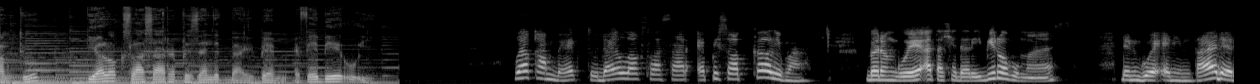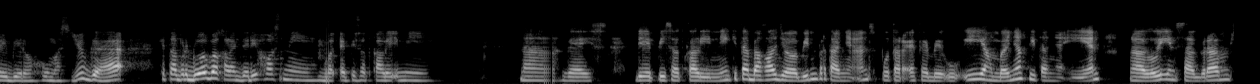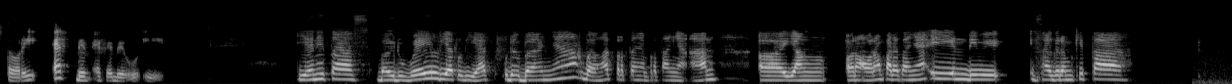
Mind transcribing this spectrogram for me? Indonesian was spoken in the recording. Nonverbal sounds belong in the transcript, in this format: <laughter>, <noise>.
Welcome to Dialog Selasa represented by BEM FEB UI. Welcome back to Dialog Selasar episode kelima. Bareng gue Atasha dari Biro Humas. Dan gue Eninta dari Biro Humas juga. Kita berdua bakalan jadi host nih buat episode kali ini. Nah guys, di episode kali ini kita bakal jawabin pertanyaan seputar FEB UI yang banyak ditanyain melalui Instagram story at BEM FEB UI. Iya nih Tas, by the way lihat-lihat udah banyak banget pertanyaan-pertanyaan uh, yang orang-orang pada tanyain di Instagram kita.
